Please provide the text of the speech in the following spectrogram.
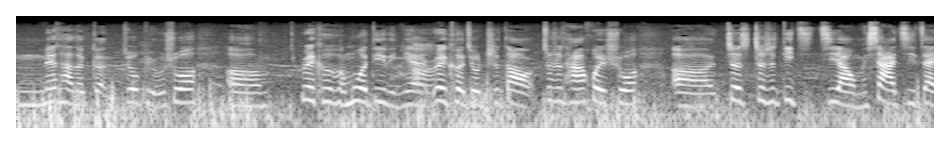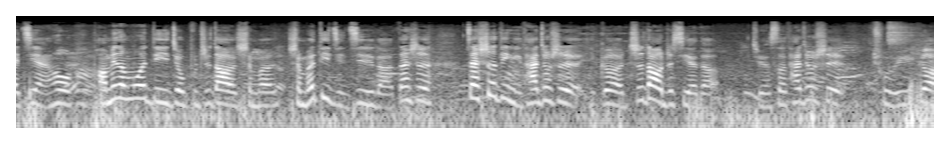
嗯 meta 的梗，就比如说呃。瑞克和莫蒂里面，嗯瑞克就知道，就是他会说，呃，这这是第几季啊？我们下季再见。然后嗯旁边的莫蒂就不知道什么什么第几季的，但是在设定里，他就是一个知道这些的角色，他就是处于一个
